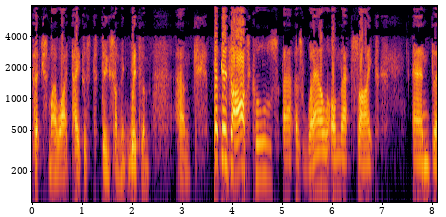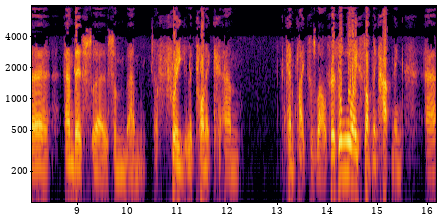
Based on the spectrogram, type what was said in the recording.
purchase my white papers to do something with them. Um, but there's articles uh, as well on that site, and uh, and there's uh, some um, free electronic um, templates as well. So there's always something happening, uh,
